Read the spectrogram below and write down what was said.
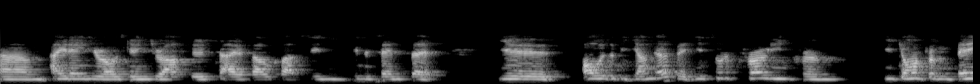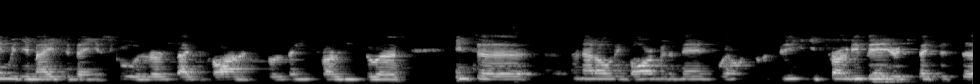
um, 18 year olds getting drafted to AFL clubs in, in the sense that you I was a bit younger, but you're sort of thrown in from you've gone from being with your mates and being at school in a very safe environment, sort of being thrown into a into an adult environment, and then well, sort of being you're thrown in there, you're expected to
